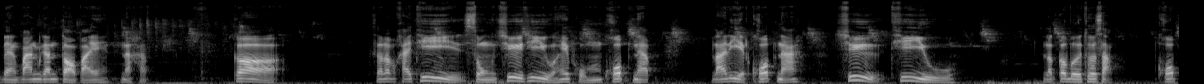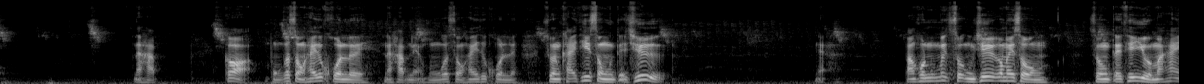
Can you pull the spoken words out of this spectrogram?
แบ่งปันกันต่อไปนะครับ ก็สำหรับใครที่ส่งชื่อที่อยู่ให้ผมครบนะครับ รายละเอียดครบนะ ชื่อที่อยู่ แล้วก็เบอร์โทรศัพท์ครบนะครับ ก็ผมก็ส่งให้ทุกคนเลยนะครับเนี่ยผมก็ส่งให้ทุกคนเลย ส่วนใครที่ส่งแต่ชื่อเนี่ยบางคนไม่ส่งชื่อก็ไม่ส่ง ส่งแต่ที่อยู่มาให้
